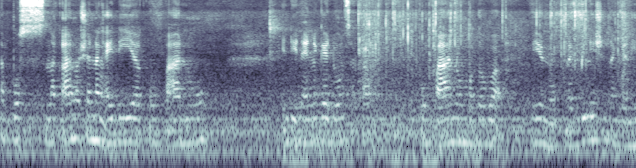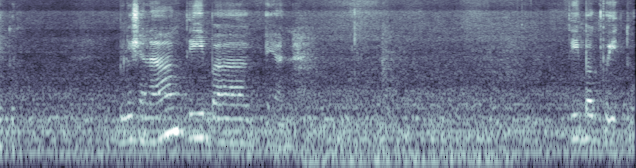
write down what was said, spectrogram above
Tapos nakaano siya ng idea kung paano hindi na ilagay doon sa cup kung paano magawa. Yun o, nagbili siya ng ganito. Bili siya ng tea bag. Ayan. Tea bag po ito.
